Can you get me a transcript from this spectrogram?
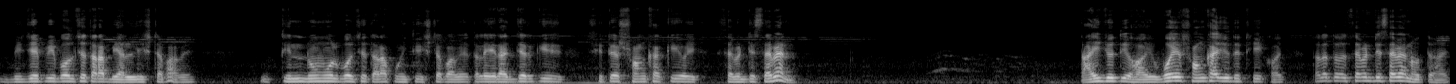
বিজেপি বলছে তারা বিয়াল্লিশটা পাবে। তৃণমূল বলছে তারা পঁয়ত্রিশটা পাবে। তাহলে এই রাজ্যের কি সিটের সংখ্যা কি ওই সেভেন্টি সেভেন তাই যদি হয় উভয়ের সংখ্যাই যদি ঠিক হয় তাহলে তো সেভেন্টি সেভেন হতে হয়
